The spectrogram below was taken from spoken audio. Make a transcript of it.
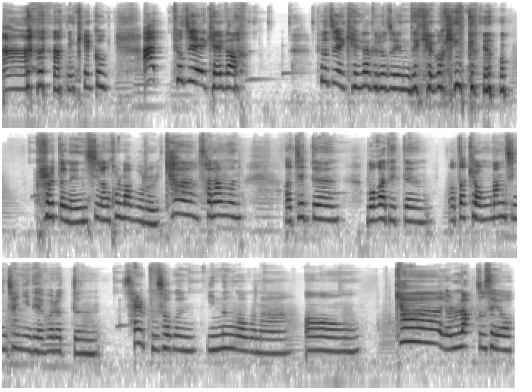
아, 개고기, 아, 표지에 개가, 표지에 개가 그려져 있는데 개고기인가요? 그럴 땐 NC랑 콜라보를, 캬, 사람은 어쨌든, 뭐가 됐든, 어떻게 엉망진창이 돼버렸든, 살 구석은 있는 거구나. 어. 캬, 연락 주세요.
